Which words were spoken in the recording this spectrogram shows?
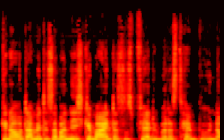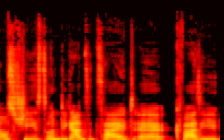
Genau, damit ist aber nicht gemeint, dass das Pferd über das Tempo hinausschießt und die ganze Zeit äh, quasi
